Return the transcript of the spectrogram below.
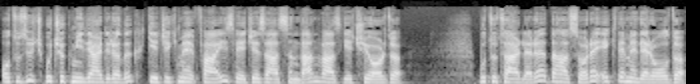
33,5 milyar liralık gecikme faiz ve cezasından vazgeçiyordu. Bu tutarlara daha sonra eklemeler oldu.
